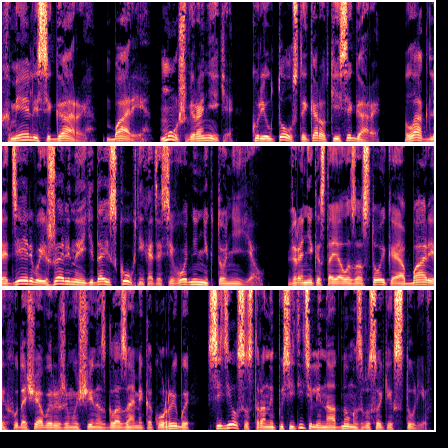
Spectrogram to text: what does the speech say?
Хмели сигары, Барри, муж Вероники, курил толстые короткие сигары. Лак для дерева и жареная еда из кухни, хотя сегодня никто не ел. Вероника стояла за стойкой, а Барри, худощавый рыжий мужчина с глазами, как у рыбы, сидел со стороны посетителей на одном из высоких стульев.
